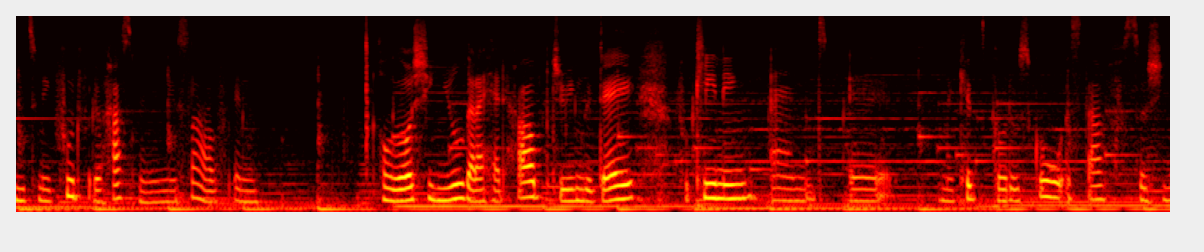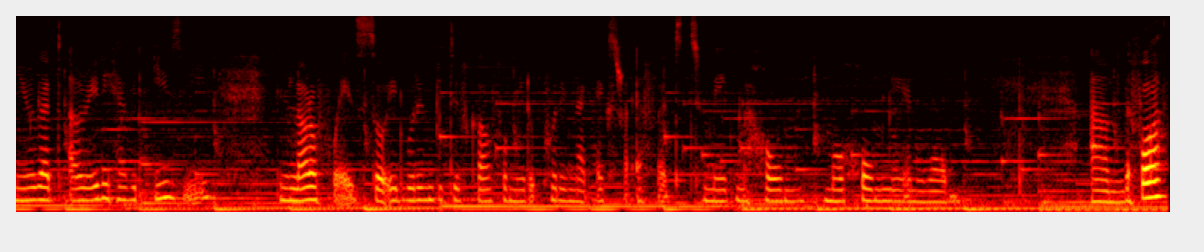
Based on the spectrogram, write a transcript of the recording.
You need to make food for your husband and yourself. And although she knew that I had help during the day for cleaning and uh, my kids go to school and stuff, so she knew that I already have it easy in a lot of ways, so it wouldn't be difficult for me to put in that extra effort to make my home more homely and warm. Um, the fourth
